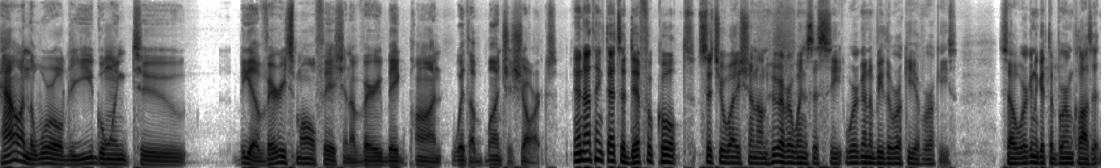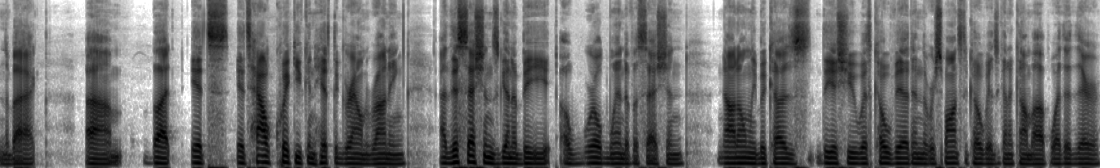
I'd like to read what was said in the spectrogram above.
how in the world are you going to be a very small fish in a very big pond with a bunch of sharks. And I think that's a difficult situation on whoever wins this seat. We're going to be the rookie of rookies, so we're going to get the broom closet in the back. Um, but it's it's how quick you can hit the ground running. Uh, this session's going to be a whirlwind of a session, not only because the issue with COVID and the response to COVID is going to come up, whether they're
